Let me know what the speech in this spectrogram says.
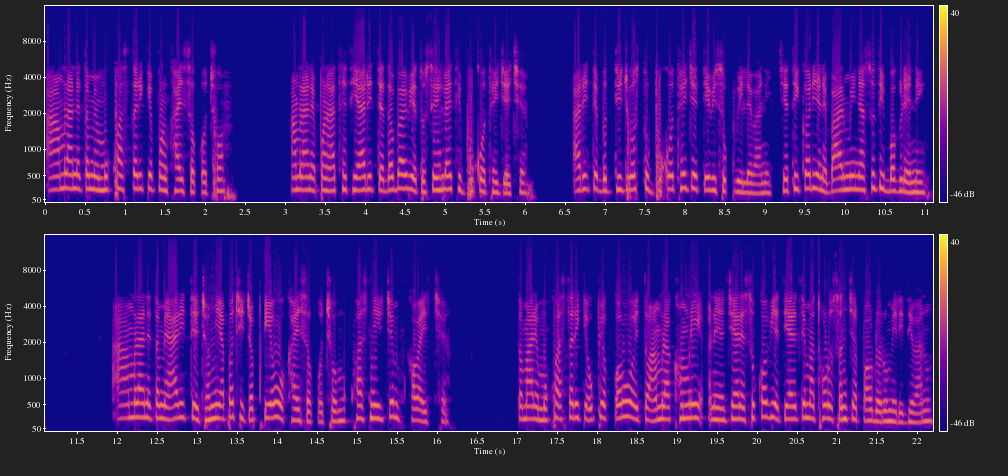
આ આમળાને તમે મુખવાસ તરીકે પણ ખાઈ શકો છો. આમળાને પણ હાથેથી આ રીતે દબાવીએ તો સહેલાઈથી ભૂકો થઈ જાય છે. આ રીતે બધી જ વસ્તુ ભૂકો થઈ જાય તેવી સૂકવી લેવાની, જેથી કરીને બાર મહિના સુધી બગડે નહીં. આ આમળાને તમે આ રીતે જમ્યા પછી ચપટી એવો ખાઈ શકો છો. મુખવાસની જેમ ખવાય છે. તમારે મુખવાસ તરીકે ઉપયોગ કરવો હોય તો આમળા ખમણી અને જ્યારે સૂકવીએ ત્યારે તેમાં થોડો સંચર પાવડર ઉમેરી દેવાનું.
